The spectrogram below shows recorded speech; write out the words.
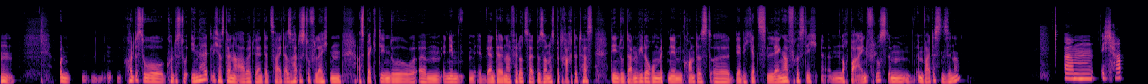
Hm. Und konntest du, konntest du inhaltlich aus deiner Arbeit während der Zeit, also hattest du vielleicht einen Aspekt, den du ähm, in dem, während deiner Fellow-Zeit besonders betrachtet hast, den du dann wiederum mitnehmen konntest, äh, der dich jetzt längerfristig äh, noch beeinflusst im, im weitesten Sinne? Ähm, ich habe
